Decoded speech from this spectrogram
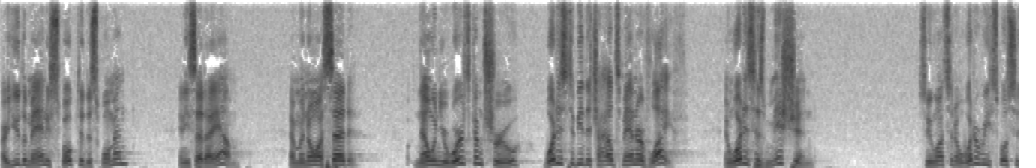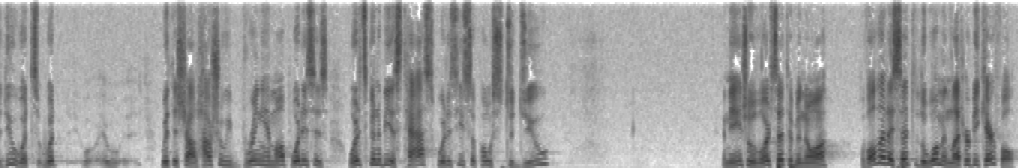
Are you the man who spoke to this woman? And he said, I am. And Manoah said, now, when your words come true, what is to be the child's manner of life? And what is his mission? So he wants to know what are we supposed to do? What's, what, with this child? How should we bring him up? What is his, what's going to be his task? What is he supposed to do? And the angel of the Lord said to Manoah, Of all that I said to the woman, let her be careful.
